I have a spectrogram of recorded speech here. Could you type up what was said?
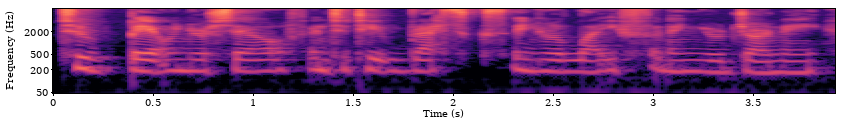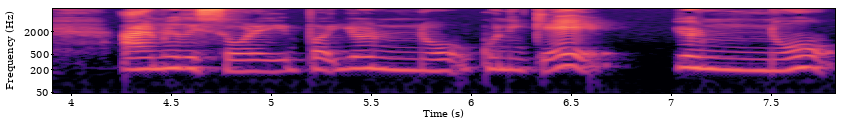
to bet on yourself and to take risks in your life and in your journey i'm really sorry but you're not going to get you're not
